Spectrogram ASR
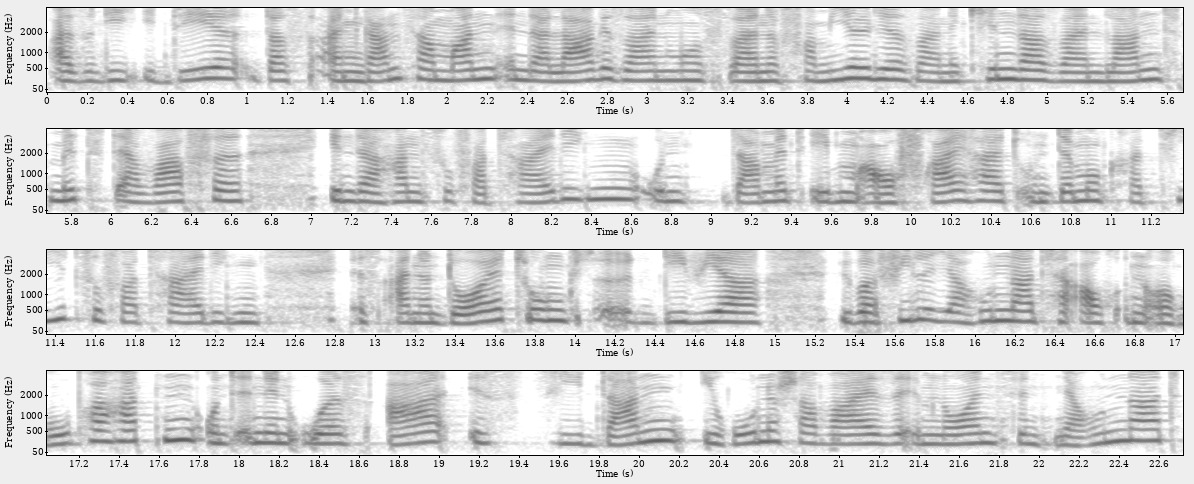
Also die Idee, dass ein ganzer Mann in der Lage sein muss, seine Familie, seine Kinder, sein Land mit der Waffe in der Hand zu verteidigen und damit eben auch Freiheit und Demokratie zu verteidigen, ist eine Deutung, äh, die wir über viele Jahrhunderte auch in Europa hatten. Und in den USA ist sie dann ironischerweise im 19. Jahrhundert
